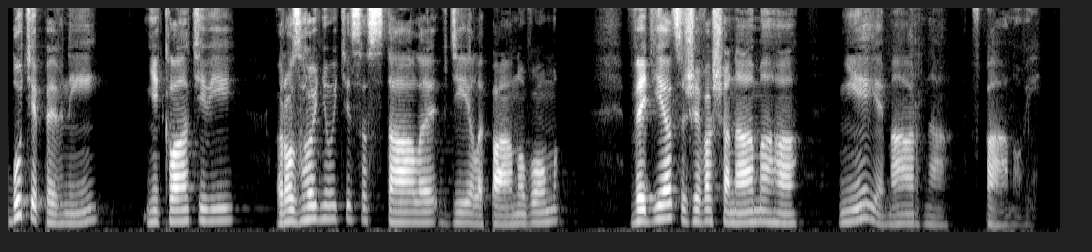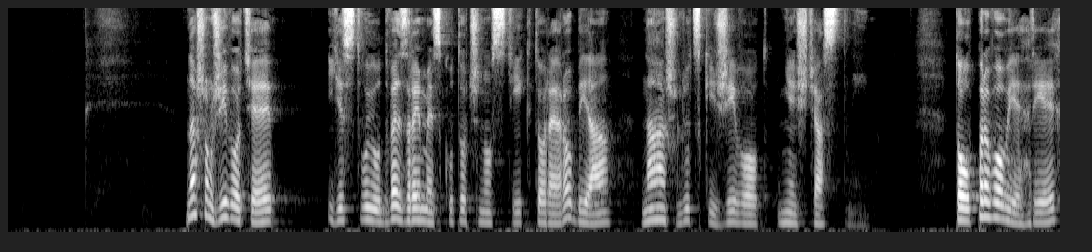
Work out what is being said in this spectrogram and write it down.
buďte pevní, neklátiví, rozhojňujte sa stále v diele pánovom, vediac, že vaša námaha nie je márna v pánovi. V našom živote jestvujú dve zrejme skutočnosti, ktoré robia náš ľudský život nešťastným. Tou prvou je hriech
